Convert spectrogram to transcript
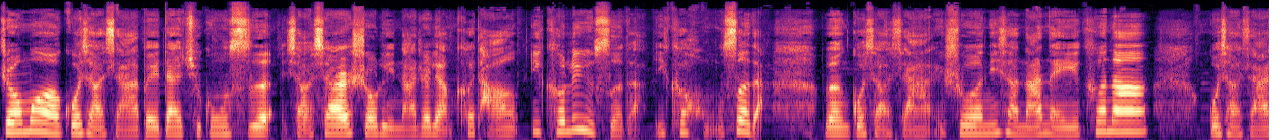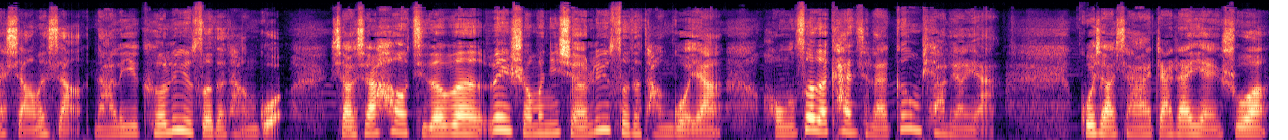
周末，郭晓霞被带去公司，小仙儿手里拿着两颗糖，一颗绿色的，一颗红色的，问郭晓霞说：“你想拿哪一颗呢？”郭晓霞想了想，拿了一颗绿色的糖果。小仙儿好奇地问：“为什么你选绿色的糖果呀？红色的看起来更漂亮呀？”郭晓霞眨眨眼说：“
